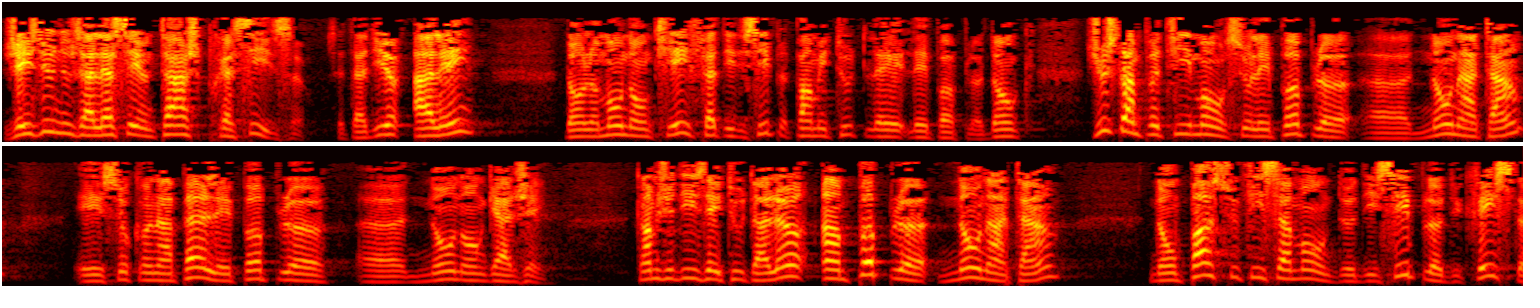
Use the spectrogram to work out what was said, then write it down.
Jésus nous a laissé une tâche précise, c'est-à-dire aller dans le monde entier, faites des disciples parmi tous les, peuples. Donc, juste un petit mot sur les peuples euh, non atteints et ce qu'on appelle les peuples euh, non engagés. Comme je disais tout à l'heure, un peuple non atteint n'a pas suffisamment de disciples du Christ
